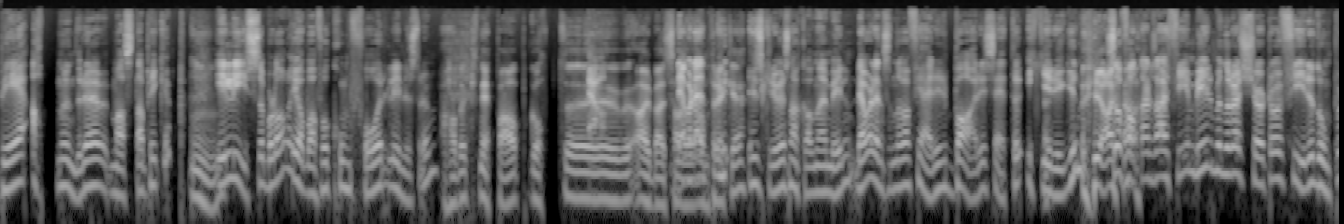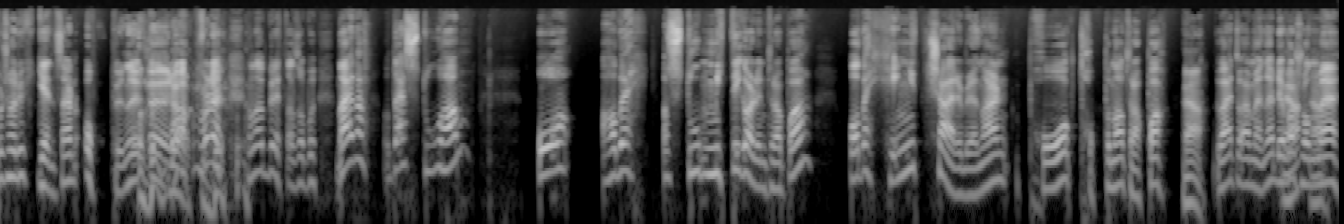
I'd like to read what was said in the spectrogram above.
B1800 Mazda pickup Mm. i lyseblå. Jobba for Komfort Lillestrøm. Hadde kneppa opp godt uh, arbeidsantrekket. husker du vi snakka om den bilen? Det var den som det var fjærer bare i setet og ikke i ryggen. Så fatter'n sa 'fin bil', men når du har kjørt over fire dumper, så har du genseren oppunder øra. For det. Han har bretta seg opp Nei da, og der sto han, og hadde, han sto midt i gardintrappa, og hadde hengt skjærebrenneren på toppen av trappa. Ja. Du veit hva jeg mener? Det var sånn med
